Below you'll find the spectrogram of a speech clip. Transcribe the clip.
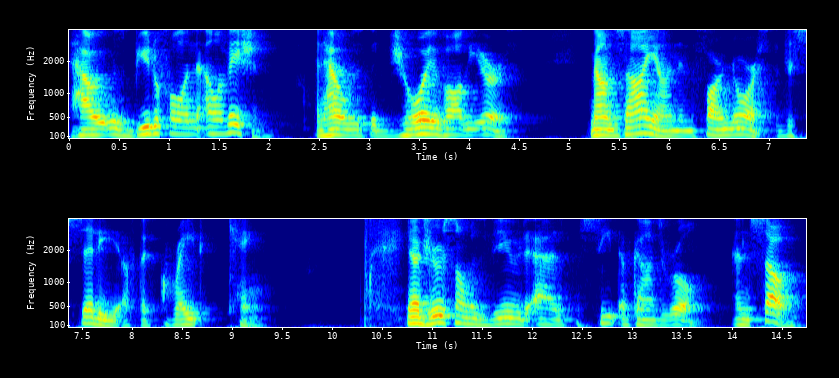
how it was beautiful in elevation and how it was the joy of all the earth. Mount Zion in the far north, the city of the great king. You know, Jerusalem was viewed as the seat of God's rule. And so,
